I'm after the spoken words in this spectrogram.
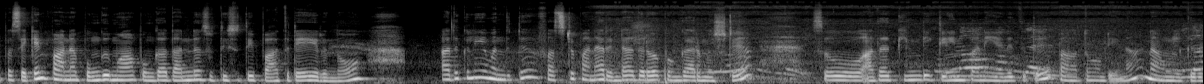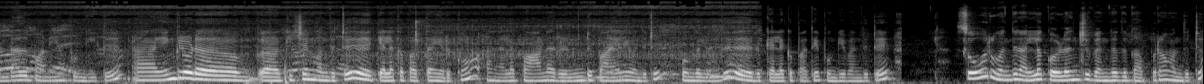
இப்போ செகண்ட் பானை பொங்குமா பொங்காதான்னு சுற்றி சுற்றி பார்த்துட்டே இருந்தோம். அதுக்குள்ளேயே வந்துட்டு ஃபஸ்ட்டு பானை ரெண்டாவது தடவை பொங்க ஆரம்பிச்சிட்டு ஸோ அதை கிண்டி க்ளீன் பண்ணி எடுத்துட்டு பார்த்தோம் அப்படின்னா நான் உங்களுக்கு ரெண்டாவது பானையும் பொங்கிட்டு எங்களோட கிச்சன் வந்துட்டு கிழக்க பார்த்து தான் இருக்கும். அதனால் பானை ரெண்டு பானையிலையும் வந்துட்டு பொங்கல் வந்து கிழக்க பார்த்தே பொங்கி வந்துட்டு சோறு வந்து நல்லா குழஞ்சி வெந்ததுக்கு அப்புறம் வந்துட்டு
